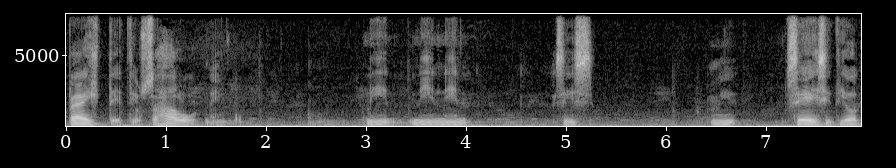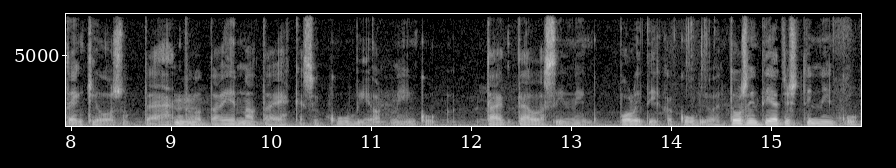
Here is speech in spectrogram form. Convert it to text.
päihteet, jos sä haluat, niin, kuin, niin, niin, niin siis niin se ei sitten jotenkin osu tähän mm. tuota, ennaltaehkäisykuvioon niin kuin, tai tällaisiin niin kuin, politiikkakuvioihin. Tosin tietysti niin kuin,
